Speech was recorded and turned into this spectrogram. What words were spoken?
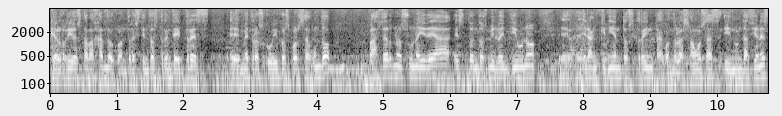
que el río está bajando con 333 eh, metros cúbicos por segundo. Para hacernos una idea, esto en 2021 eh, eran 530 cuando las famosas inundaciones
